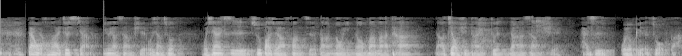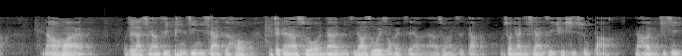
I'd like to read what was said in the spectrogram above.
但我后来就想，因为要上学，我想说，我现在是书包就要放着，帮他弄一弄，骂骂他，然后教训他一顿，让他上学，还是我有别的做法？然后后来，我就让先让自己平静一下之后，我就跟他说：“那你知道是为什么会这样？”他说他知道。我说：“那你现在自己去洗书包，然后你自己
